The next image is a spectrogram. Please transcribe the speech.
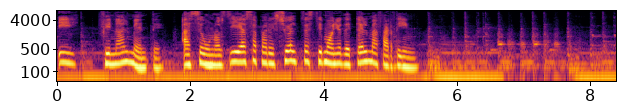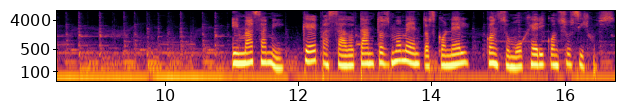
Y, finalmente, hace unos días apareció el testimonio de Telma Fardín. Y más a mí que he pasado tantos momentos con él, con su mujer y con sus hijos.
